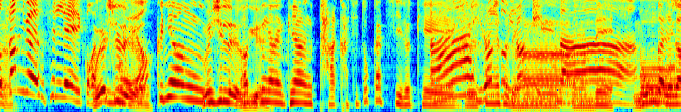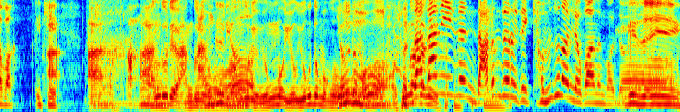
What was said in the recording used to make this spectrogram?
어떤 면에서 실례일 것 같은 왜 실례예요? 거예요? 그냥 왜 실례예요, 그게? 어쨌든 간에 그냥 다 같이 똑같이 이렇게 아, 이런 상에서 또 이런 게 내는 있구나. 되는데 뭔가 내가 막 이렇게 아, 안 그래요, 안 그래요. 안 그려. 안 그래요. 욕, 먹, 욕, 욕도 먹어. 욕도 먹어. 조나단이, 나단이는 나름대로 이제 겸손하려고 하는 거죠. 그래서 예,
